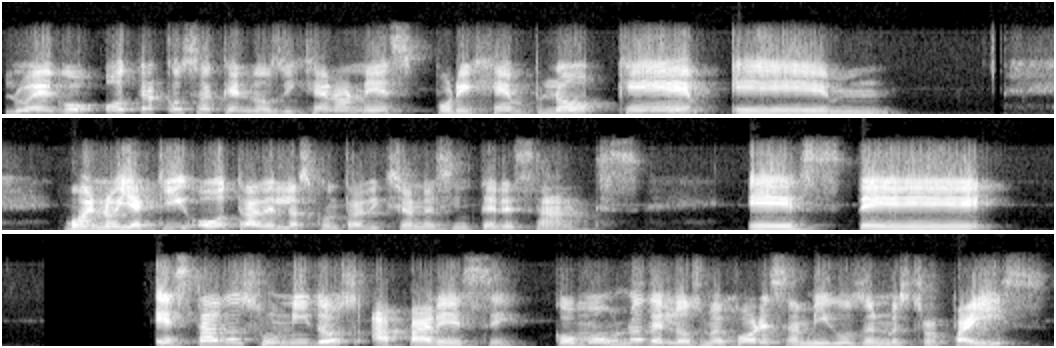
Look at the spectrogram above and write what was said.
Luego, otra cosa que nos dijeron es, por ejemplo, que, em, bueno, y aquí otra de las contradicciones interesantes. Este, Estados Unidos aparece como uno de los mejores amigos de nuestro país,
